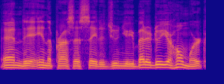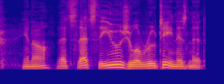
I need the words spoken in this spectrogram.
And in the process, say to Junior, you better do your homework. You know, that's, that's the usual routine, isn't it?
